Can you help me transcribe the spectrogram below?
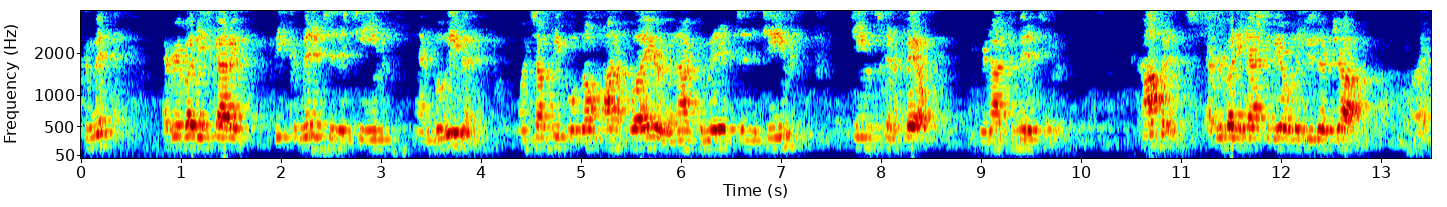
Commitment. Everybody's got to be committed to the team and believe in it when some people don't want to play or they're not committed to the team, the team's going to fail if you're not committed to it. Competence. Everybody has to be able to do their job, right?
